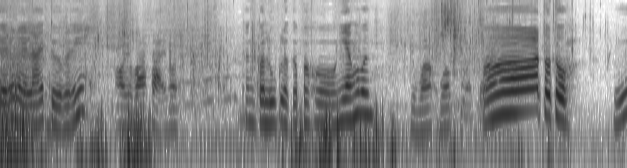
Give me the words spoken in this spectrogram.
ดือดเท่าไหร่ร้ายเติบเลยเอาอยู่ว่าสายบ่ทั้งปลาลุกแล้วก็ปลาคอเงี้ยงมาเบิ่งอยู่ว่าขัวขวดอ๋อโตโตโอ้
